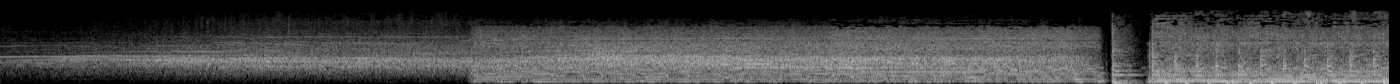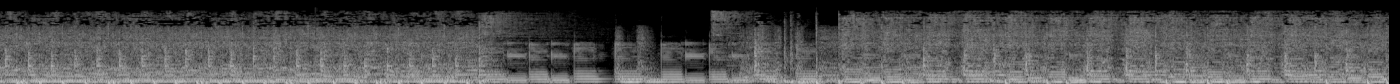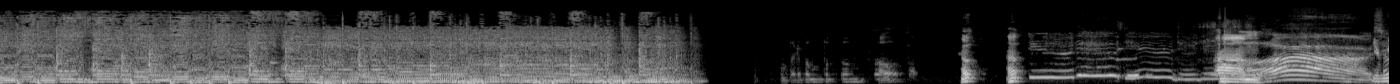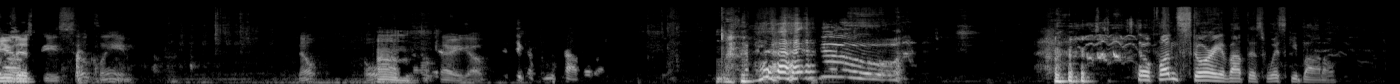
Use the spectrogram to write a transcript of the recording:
Um, oh, You're so muted. So clean. Nope. Oh, Um, there you go. Pick up from the top. Hold on. so fun story about this whiskey bottle.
